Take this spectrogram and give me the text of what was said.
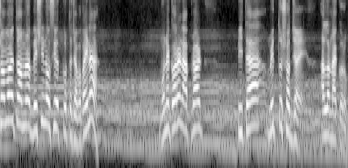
সময় তো আমরা বেশি নসিহত করতে যাব, তাই না? মনে করেন আপনার পিতা মৃত্যু সজ্জায় আল্লাহ না করুক।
